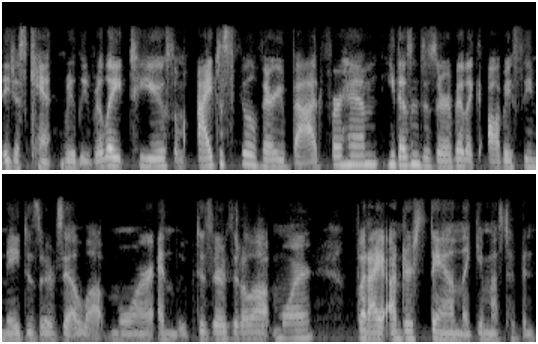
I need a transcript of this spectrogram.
they just can't really relate to you. So I just feel very bad for him. He doesn't deserve it. Like obviously May deserves it a lot more and Luke deserves it a lot more. But I understand like it must have been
